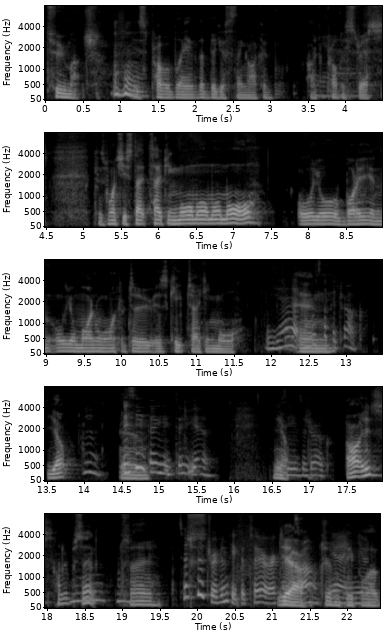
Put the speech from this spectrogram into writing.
too much is probably the biggest thing i could i could probably stress because once you start taking more more more more all your body and all your mind will want to do is keep taking more. Yeah, And- like a drug. Yep. Yeah. Busy, And- they do, yeah. Yeah. Busy is a drug. Oh, it is hundred percent. So Especially for driven people too, I reckon. as yeah, well. driven Yeah, people you're-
